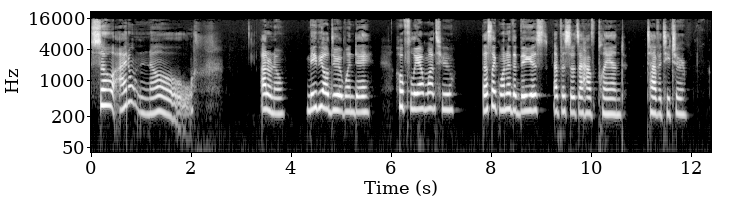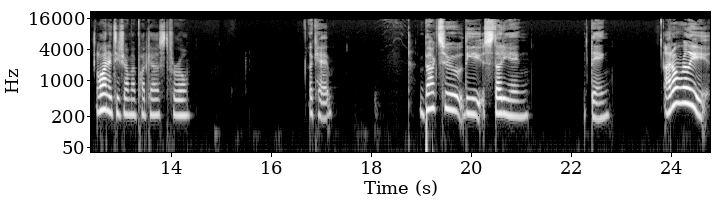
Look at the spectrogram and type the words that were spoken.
So I don't know. I don't know. Maybe I'll do it one day. Hopefully, I want to. That's like one of the biggest episodes I have planned to have a teacher. I want a teacher on my podcast, for real. Okay. Back to the studying thing. I don't really.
